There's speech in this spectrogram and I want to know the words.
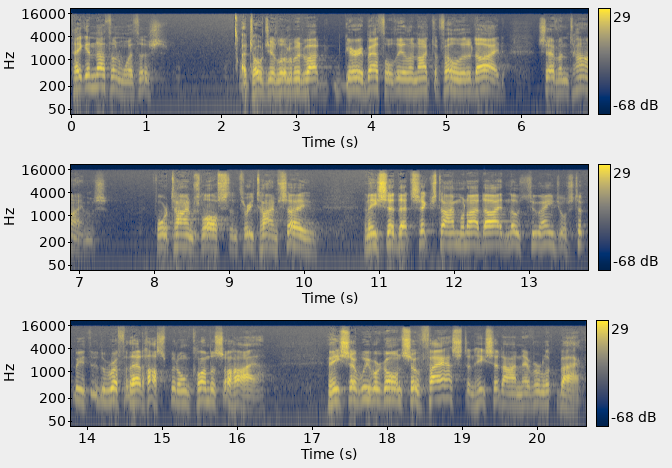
Taking nothing with us. I told you a little bit about Gary Bethel the other night, the fellow that had died seven times, four times lost and three times saved. And he said that sixth time when I died, and those two angels took me through the roof of that hospital in Columbus, Ohio. And he said, We were going so fast, and he said, I never looked back.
